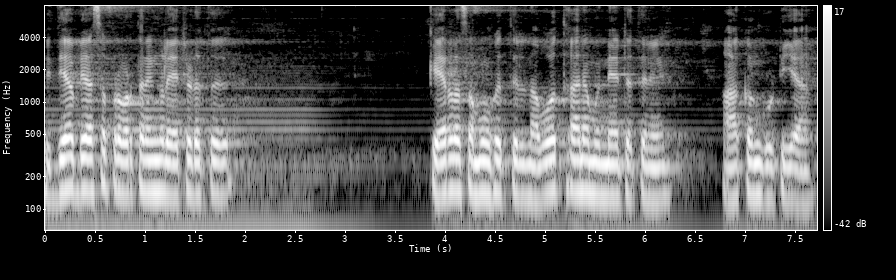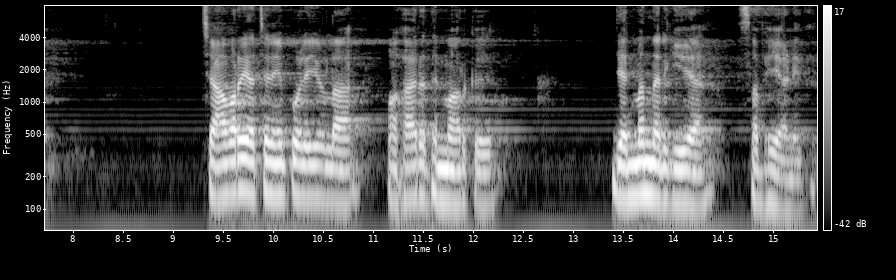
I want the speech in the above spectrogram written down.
വിദ്യാഭ്യാസ പ്രവർത്തനങ്ങൾ ഏറ്റെടുത്ത് കേരള സമൂഹത്തിൽ നവോത്ഥാന മുന്നേറ്റത്തിന് ആക്കം കൂട്ടിയ ചാവറയച്ചനെ പോലെയുള്ള മഹാരഥന്മാർക്ക് ജന്മം നൽകിയ സഭയാണിത്.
